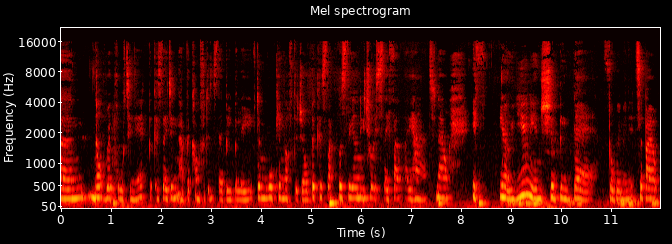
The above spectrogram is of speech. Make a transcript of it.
um, not reporting it because they didn't have the confidence they'd be believed and walking off the job because that was the only choice they felt they had. Now, if you know, unions should be there for women. It's about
